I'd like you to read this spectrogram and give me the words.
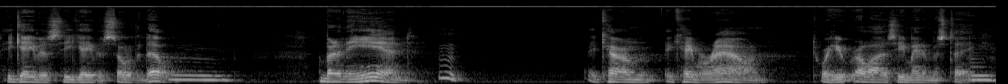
He gave his he gave his soul to the devil. Mm. But in the end, mm. it come it came around to where he realized he made a mistake, mm.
